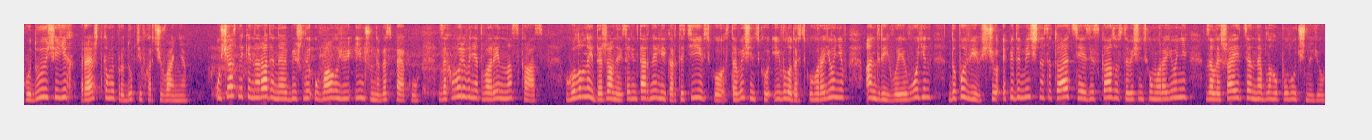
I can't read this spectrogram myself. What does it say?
годуючи їх рештками продуктів харчування. Учасники наради не обійшли увагою іншу небезпеку – захворювання тварин на сказ. Головний державний санітарний лікар Тетіївського, Ставищенського і Володарського районів Андрій Воєводін доповів, що епідемічна ситуація зі сказу в Ставищенському районі залишається неблагополучною.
